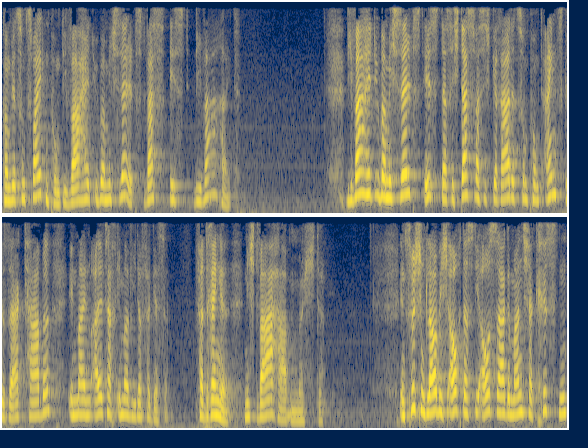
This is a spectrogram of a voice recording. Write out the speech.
Kommen wir zum zweiten Punkt, die Wahrheit über mich selbst. Was ist die Wahrheit? Die Wahrheit über mich selbst ist, dass ich das, was ich gerade zum Punkt 1 gesagt habe, in meinem Alltag immer wieder vergesse, verdränge, nicht wahrhaben möchte. Inzwischen glaube ich auch, dass die Aussage mancher Christen,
